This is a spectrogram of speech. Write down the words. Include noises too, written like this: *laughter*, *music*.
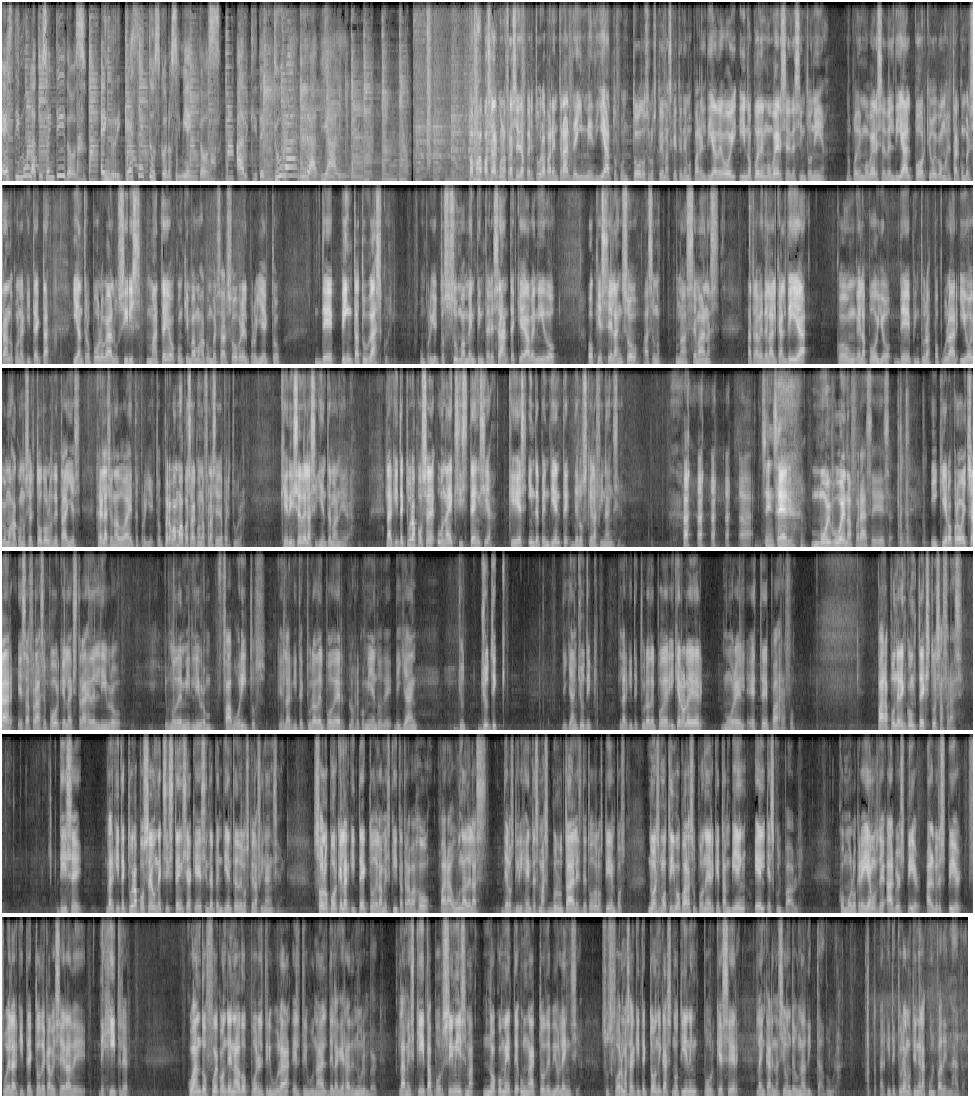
Estimula tus sentidos, enriquece tus conocimientos. Arquitectura Radial. Vamos a pasar con la frase de apertura para entrar de inmediato con todos los temas que tenemos para el día de hoy y no pueden moverse de sintonía, no pueden moverse del dial porque hoy vamos a estar conversando con la arquitecta y antropóloga Luciris Mateo, con quien vamos a conversar sobre el proyecto de Pinta tu Gasco, un proyecto sumamente interesante que ha venido o que se lanzó hace unas semanas a través de la alcaldía con el apoyo de Pinturas Popular y hoy vamos a conocer todos los detalles relacionados a este proyecto. Pero vamos a pasar con la frase de apertura, que dice de la siguiente manera. La arquitectura posee una existencia que es independiente de los que la financian. *laughs* ¿En serio? Muy buena frase esa. Y quiero aprovechar esa frase porque la extraje del libro, uno de mis libros favoritos, que es La arquitectura del poder, lo recomiendo, de, de Jan Judik, de Jan Judik, La arquitectura del poder. Y quiero leer, Morel, este párrafo para poner en contexto esa frase. Dice, la arquitectura posee una existencia que es independiente de los que la financian. Solo porque el arquitecto de la mezquita trabajó para una de las de los dirigentes más brutales de todos los tiempos, no es motivo para suponer que también él es culpable. Como lo creíamos de Albert Speer. Albert Speer fue el arquitecto de cabecera de, Hitler cuando fue condenado por el tribunal, el tribunal de la Guerra de Nuremberg. La mezquita por sí misma no comete un acto de violencia. Sus formas arquitectónicas no tienen por qué ser la encarnación de una dictadura. La arquitectura no tiene la culpa de nada.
